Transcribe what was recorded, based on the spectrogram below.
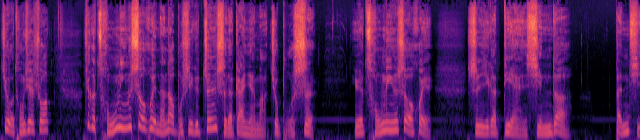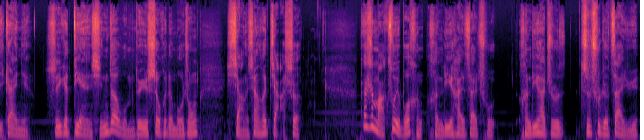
就有同学说。这个丛林社会难道不是一个真实的概念吗？就不是，因为丛林社会是一个典型的本体概念，是一个典型的我们对于社会的某种想象和假设。但是马克思韦伯很很厉害在处，很厉害之处之处就在于，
